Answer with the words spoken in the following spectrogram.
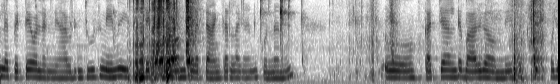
ఇలా పెట్టేవాళ్ళండి. ఆవిడని చూసి నేను ఈ సింటెక్స్ బాగుంది కదా ట్యాంకర్ లాగాని కొన్నాను. సో కట్ చేయాలంటే బాధగా ఉంది. బట్ కాకపోతే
